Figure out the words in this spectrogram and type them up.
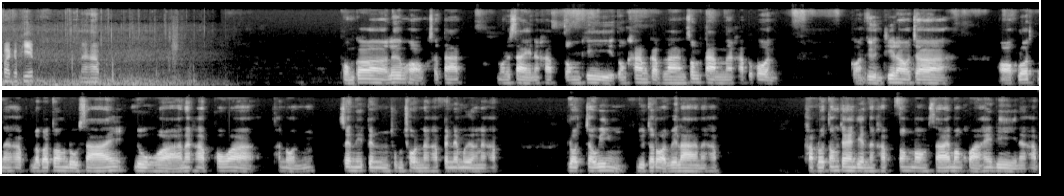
ไฟกระพริบนะครับ ผมก็เริ่มออกสตาร์ทมอเตอร์ไซค์นะครับ ตรงที่ตรงข้ามกับร้านส้มตำนะครับทุกคนก่อนอื่นที่เราจะออกรถนะครับ เราก็ต้องดูซ้ายดูขวานะครับ เพราะว่าถนน เส้นนี้เป็นชุมชนนะครับ เป็นในเมืองนะครับ รถจะวิ่งอยู่ตลอดเวลานะครับ ขับรถต้องใจเย็นนะครับ ต้องมองซ้ายมองขวาให้ดีนะครับ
